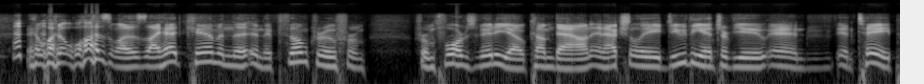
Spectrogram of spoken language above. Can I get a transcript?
and what it was was I had Kym and the and the film crew from from Forbes Video come down and actually do the interview and and tape.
